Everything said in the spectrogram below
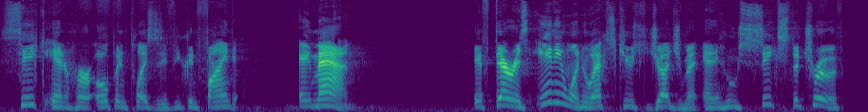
Seek in her open places if you can find a man. If there is anyone who executes judgment and who seeks the truth,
